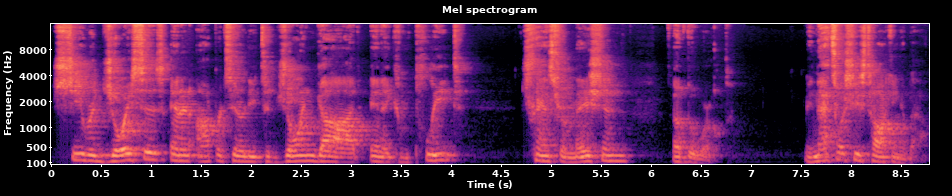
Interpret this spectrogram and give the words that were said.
She rejoices in an opportunity to join God in a complete transformation of the world. I mean, that's what she's talking about.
